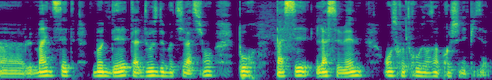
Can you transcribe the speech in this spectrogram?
euh, le Mindset Monday, ta dose de motivation pour passer la semaine. On se retrouve dans un prochain épisode.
